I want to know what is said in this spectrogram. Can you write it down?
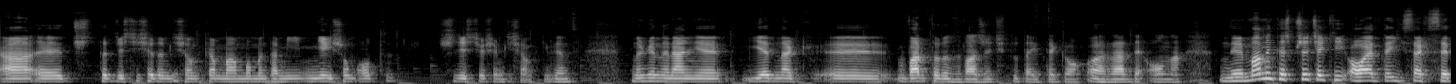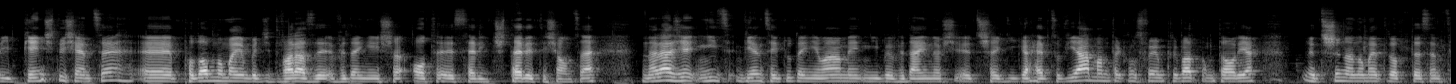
a y, 4070 ma momentami mniejszą od 3080, więc no generalnie jednak y, warto rozważyć tutaj tego Radeona. Y, mamy też przecieki o RTX-ach serii 5000. Y, podobno mają być dwa razy wydajniejsze od y, serii 4000. Na razie nic więcej tutaj nie mamy, niby wydajność y, 3 GHz. Ja mam taką swoją prywatną teorię, 3 nanometry od TSMC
